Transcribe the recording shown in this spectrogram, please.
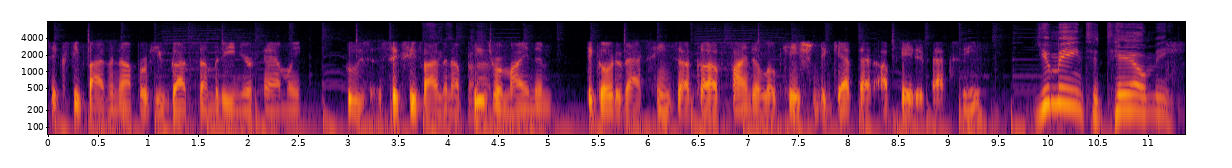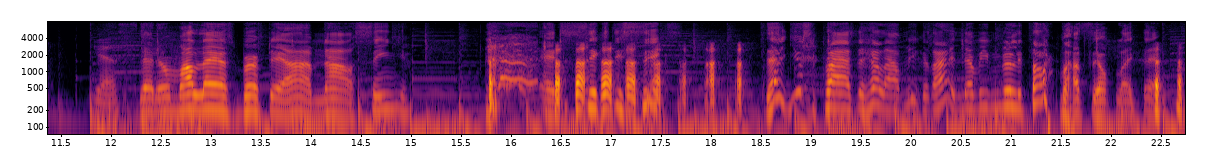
65 and up, or if you've got somebody in your family who's 65 and up, please remind them to go to vaccines.gov, find a location to get that updated vaccine. You mean to tell me Yes. that on my last birthday, I am now a senior at 66? That you surprised the hell out of me because I had never even really thought of myself like that.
